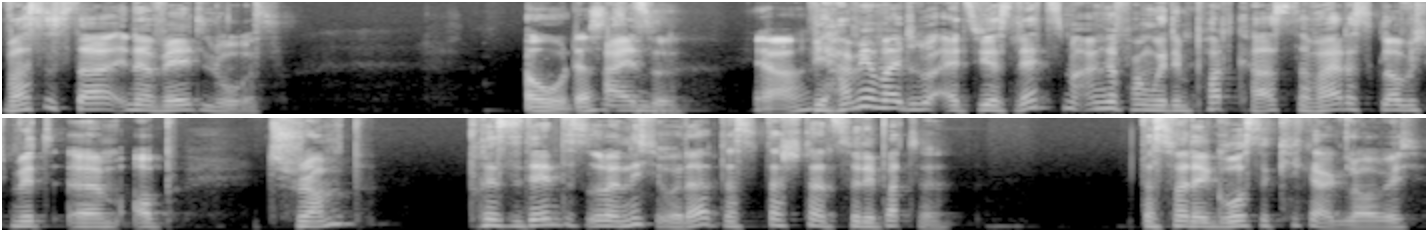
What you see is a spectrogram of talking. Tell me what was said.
Was ist da in der Welt los? Oh, das ist. Also, ja. Wir haben ja mal drüber, als wir das letzte Mal angefangen mit dem Podcast, da war das, glaube ich, mit, ähm, ob Trump Präsident ist oder nicht, oder? Das, das stand zur Debatte. Das war der große Kicker, glaube ich.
